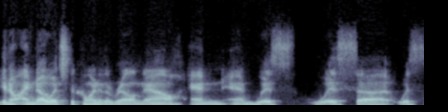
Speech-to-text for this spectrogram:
you know, I know it's the coin of the realm now, and and with with uh, with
